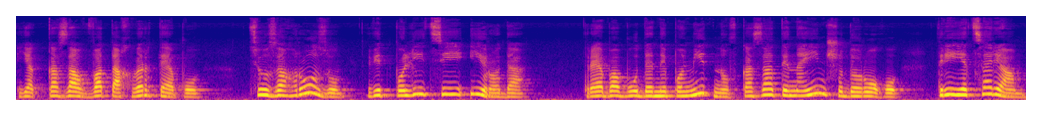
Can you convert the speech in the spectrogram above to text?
як казав ватах вертепу, цю загрозу від поліції ірода. Треба буде непомітно вказати на іншу дорогу тріє царям,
